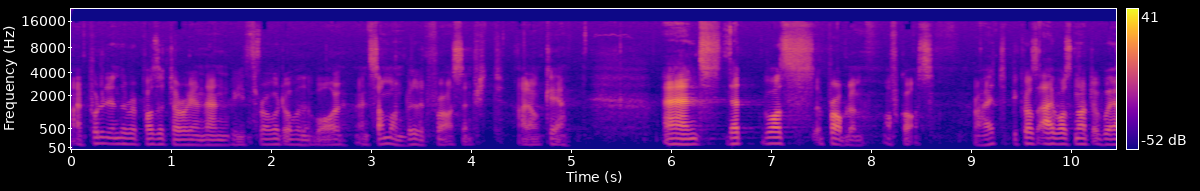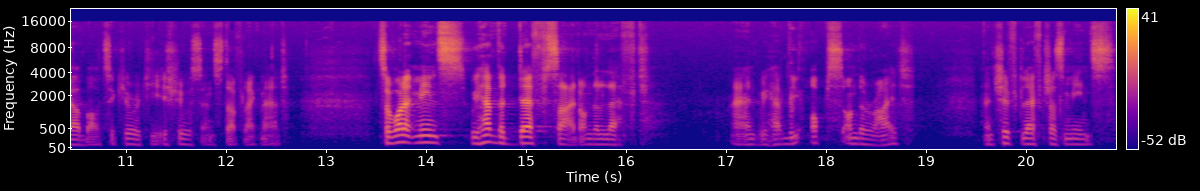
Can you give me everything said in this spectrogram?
I put it in the repository, and then we throw it over the wall, and someone built it for us, and I don't care. And that was a problem, of course, right? Because I was not aware about security issues and stuff like that. So what it means, we have the dev side on the left, and we have the ops on the right, and shift left just means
